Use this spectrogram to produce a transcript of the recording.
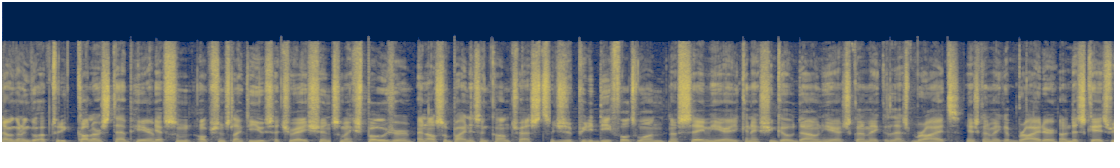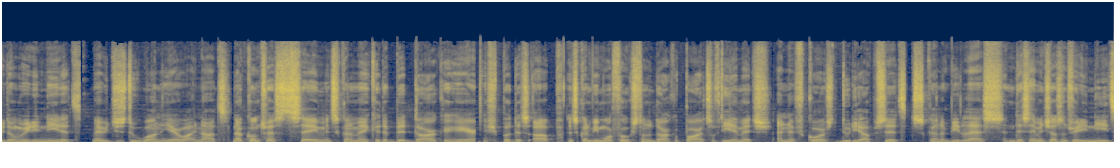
Now we're going to go up to the colors tab here. You have some options like the hue saturation, some exposure, and also brightness and contrast, which is a pretty default one. Now same here, you can actually go down here. It's going to make it less bright. Here's going to make it brighter. Now in this case, we don't really need it. Maybe just do one here, why not? Now contrast same, it's going to make it a bit darker here. If you put this up, it's going to be more focused on the darker parts of the image. And of course, do the opposite, it's going to be less. This image doesn't really need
